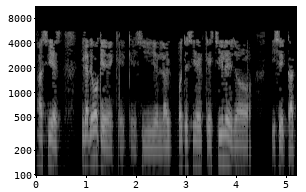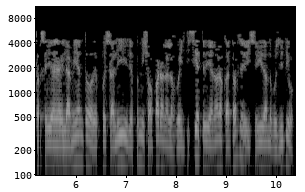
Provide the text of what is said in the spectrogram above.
Así es. Fíjate vos que, que, que si la hipótesis es que es Chile, yo hice 14 días de aislamiento, después salí, después me hisoparon a los 27 días, no a los 14, y seguí dando positivo.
